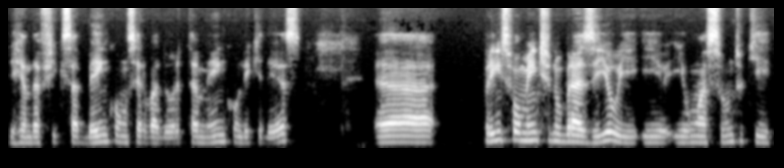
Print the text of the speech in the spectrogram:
de renda fixa bem conservador também com liquidez, é, principalmente no Brasil, e, e, e, um assunto que,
